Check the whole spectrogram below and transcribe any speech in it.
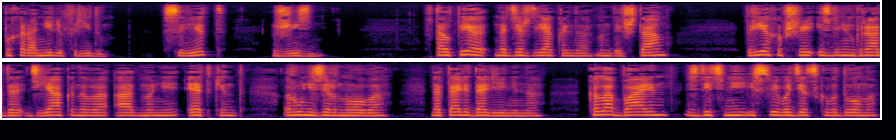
похоронили Фриду. Свет, жизнь. В толпе Надежда Яковлевна Мандельштам, приехавшие из Ленинграда Дьяконова, Адмани, Эткинд, Руни Зернова, Наталья Долинина, Колобарин с детьми из своего детского дома,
